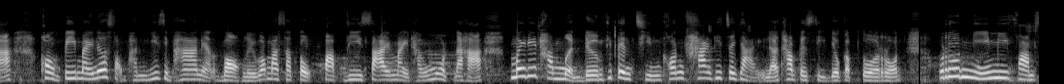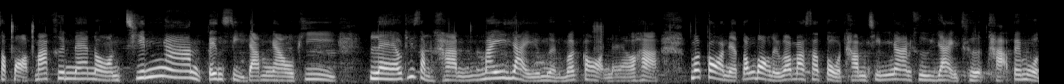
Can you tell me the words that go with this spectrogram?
นะ ของปีไมเนอร์ 2025 เนี่ยบอกเลยว่ามาซาโตะปรับดีไซน์ใหม่ทั้งหมดนะคะ ไม่ได้ทำเหมือนเดิมที่เป็นชิ้นค่อนข้างที่จะใหญ่ แล้วทำเป็นสีเดียวกับตัวรถ รุ่นนี้มีความสปอร์ตมากขึ้นแน่นอน ชิ้นงานเป็นสีดำเงาพี่ แล้วที่สำคัญไม่ใหญ่เหมือนเมื่อก่อนแล้วค่ะ เมื่อก่อนเนี่ยต้องบอกเลยว่ามาสโตะทำชิ้นงานคือใหญ่เถอะทะไปหมด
